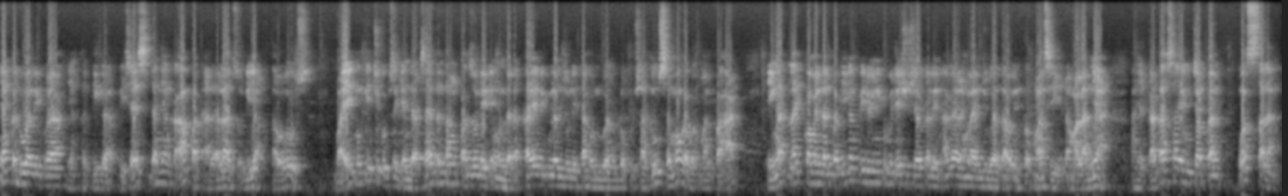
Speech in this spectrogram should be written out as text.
yang kedua Libra, yang ketiga Pisces, dan yang keempat adalah zodiak Taurus. Baik, mungkin cukup sekian dari saya tentang empat zodiak yang mendadak kaya di bulan Juli tahun 2021. Semoga bermanfaat. Ingat, like, komen, dan bagikan video ini ke media sosial kalian agar yang lain juga tahu informasi ramalannya. Akhir kata saya ucapkan wassalam.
